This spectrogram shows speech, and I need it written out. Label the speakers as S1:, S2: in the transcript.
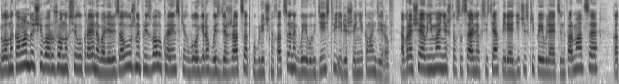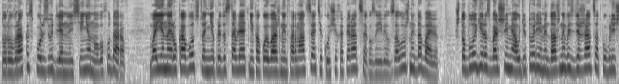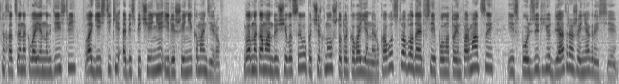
S1: Главнокомандующий Вооруженных сил Украины Валерий Залужный призвал украинских блогеров воздержаться от публичных оценок боевых действий и решений командиров. Обращая внимание, что в социальных сетях периодически появляется информация, которую враг использует для нанесения новых ударов. Военное руководство не предоставляет никакой важной информации о текущих операциях, заявил Залужный, добавив, что блогеры с большими аудиториями должны воздержаться от публичных оценок военных действий, логистики, обеспечения и решений командиров. Главнокомандующий ВСУ подчеркнул, что только военное руководство обладает всей полнотой информации и использует ее для отражения агрессии.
